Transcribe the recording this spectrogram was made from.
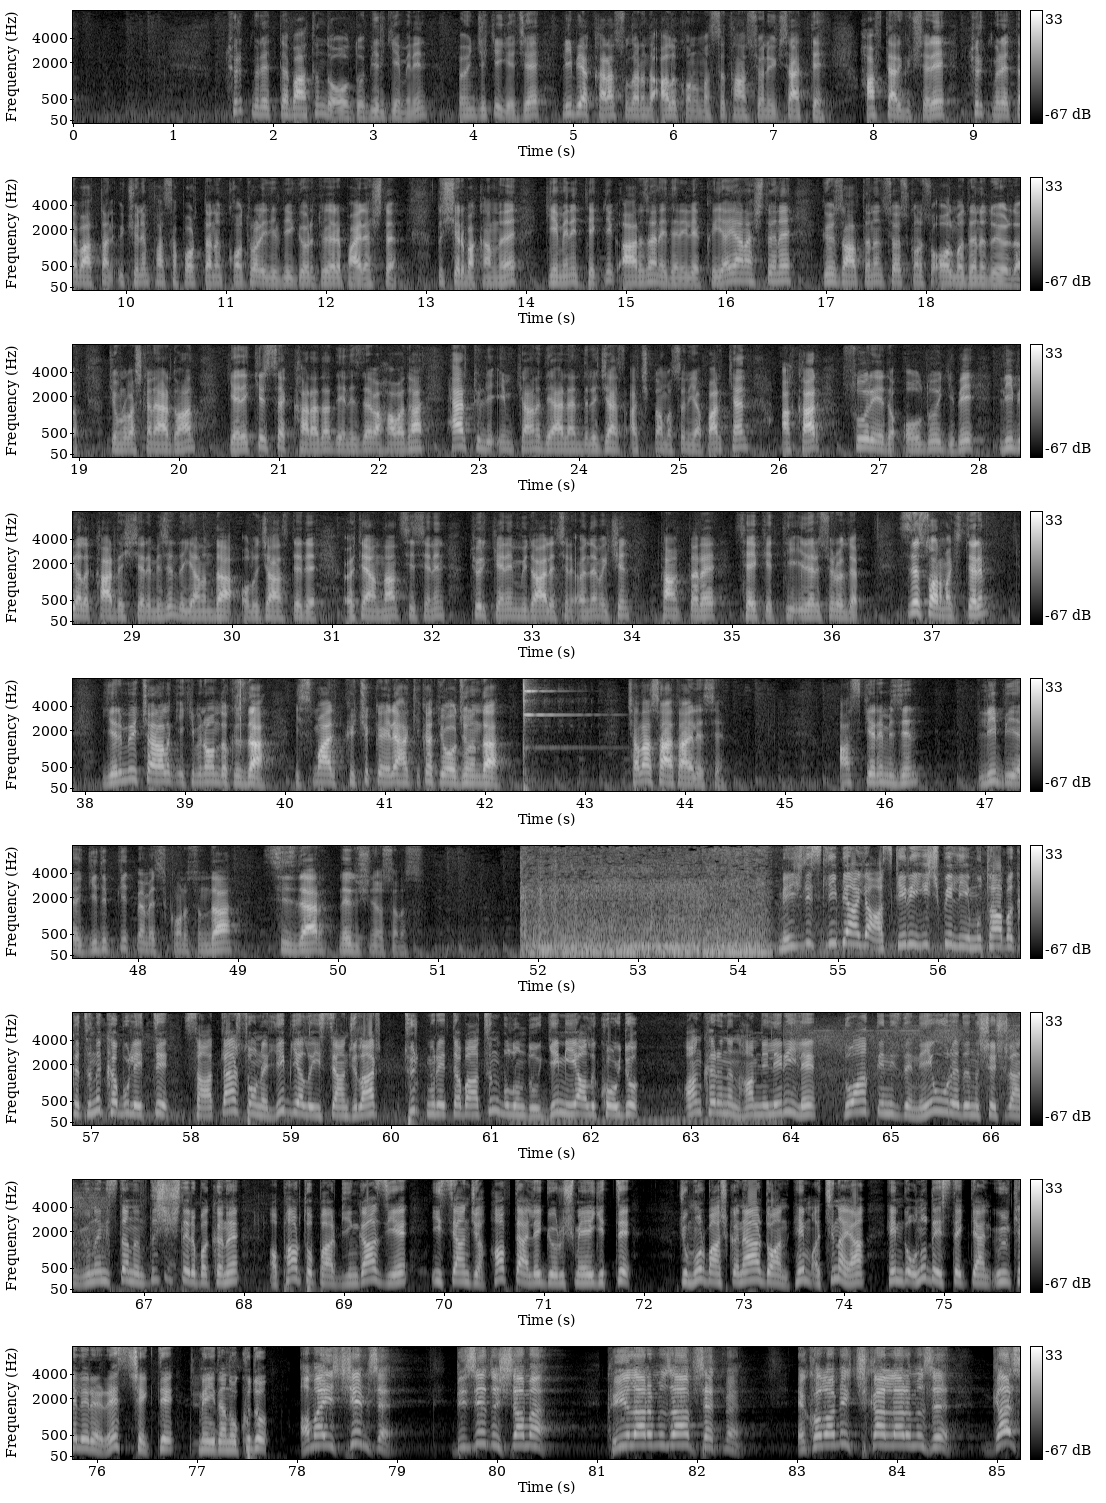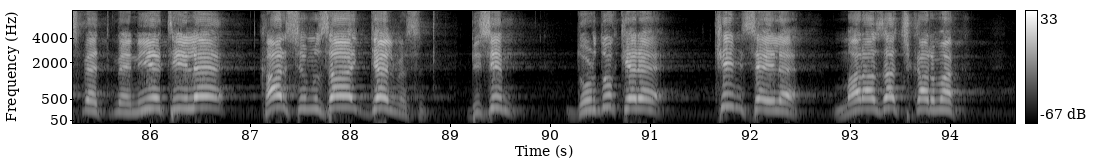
Türk mürettebatın da olduğu bir geminin önceki gece Libya karasularında alıkonulması tansiyonu yükseltti. Hafter güçleri Türk mürettebattan üçünün pasaportlarının kontrol edildiği görüntüleri paylaştı. Dışişleri Bakanlığı geminin teknik arıza nedeniyle kıyıya yanaştığını, gözaltının söz konusu olmadığını duyurdu. Cumhurbaşkanı Erdoğan, gerekirse karada, denizde ve havada her türlü imkanı değerlendireceğiz açıklamasını yaparken Akar, Suriye'de olduğu gibi Libyalı kardeşlerimizin de yanında olacağız dedi. Öte yandan Sisi'nin Türkiye'nin müdahalesini önlemek için tankları sevk ettiği ileri sürüldü. Size sormak isterim. 23 Aralık 2019'da İsmail Küçükkaya ile Hakikat Yolculuğunda Çalar Saat ailesi askerimizin Libya'ya gidip gitmemesi konusunda sizler ne düşünüyorsunuz? Meclis Libya ile askeri işbirliği mutabakatını kabul etti. Saatler sonra Libyalı isyancılar Türk mürettebatın bulunduğu gemiyi alıkoydu. Ankara'nın hamleleriyle Doğu Akdeniz'de neye uğradığını şaşıran Yunanistan'ın Dışişleri Bakanı apar topar Bingazi'ye isyancı Hafter'le görüşmeye gitti. Cumhurbaşkanı Erdoğan hem Atina'ya hem de onu destekleyen ülkelere rest çekti, meydan okudu. Ama hiç kimse bizi dışlama, kıyılarımızı hapsetme, ekonomik çıkarlarımızı gasp etme niyetiyle karşımıza gelmesin. Bizim durduk yere kimseyle maraza çıkarmak,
